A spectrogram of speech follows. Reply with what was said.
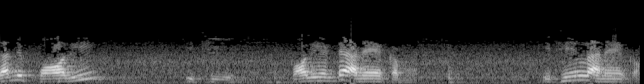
దాన్ని పాలీ ఇథీన్ పాలీ అంటే అనేకము. ఇథీన్లు అనేకం.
